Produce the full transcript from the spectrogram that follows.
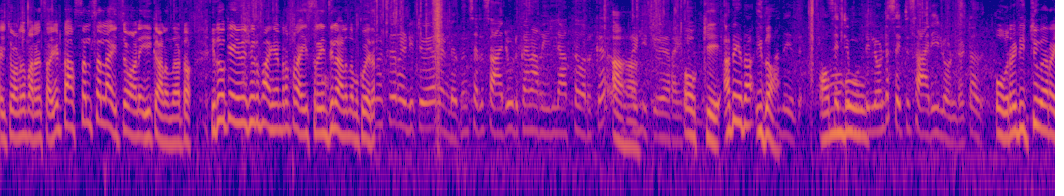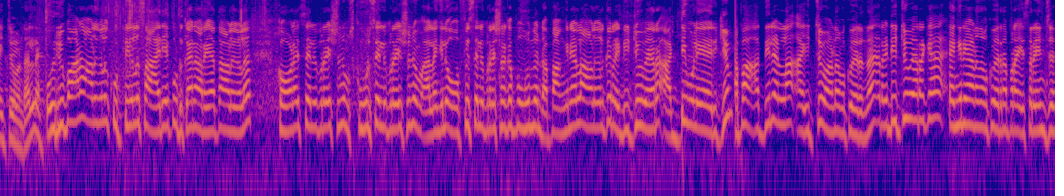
ഐറ്റം ആണെന്ന് പറയാൻ സാധിക്കും. ടസൽസ് ഉള്ള ഐറ്റം ആണ് ഈ കാണുന്നത് കേട്ടോ. ഇതൊക്കെ ഏകദേശം ഒരു ഫൈവ് ഹൺഡ്രഡ് പ്രൈസ് റേഞ്ചിലാണ് നമുക്ക് വരുന്നത്. റെഡി ടു വെയർ ഉണ്ട് സാരി ഉടുക്കാൻ അറിയില്ലാത്തവർക്ക് റെഡി ടു വെയർ ആയിട്ട്. ഓക്കെ അതേതാ? ഇതാ? സെറ്റ് സാരിയിലുണ്ട് ഓ റെഡി ടു വെയർ ഐറ്റം ഉണ്ട് അല്ലേ? ഒരുപാട് ആളുകൾ കുട്ടികൾ സാരിയൊക്കെ കൊടുക്കാൻ അറിയാത്ത ആളുകൾ കോളേജ് സെലിബ്രേഷനും സ്കൂൾ സെലിബ്രേഷനും അല്ലെങ്കിൽ ഓഫീസ് സെലിബ്രേഷൻ ഒക്കെ പോകുന്നുണ്ട്. അപ്പൊ അങ്ങനെയുള്ള ആളുകൾക്ക് റെഡി ടു വെയർ അടിപൊളിയായിരിക്കും. അപ്പൊ അതിലുള്ള ഐറ്റം ആണ് നമുക്ക് വരുന്നത്. റെഡി ടു വെയർ ഒക്കെ എങ്ങനെയാണ് നമുക്ക് വരുന്ന പ്രൈസ് റേഞ്ച്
